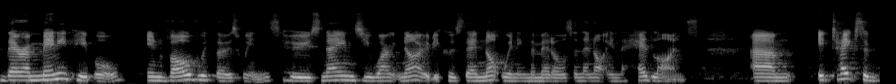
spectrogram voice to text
there are many people involved with those wins whose names you won't know because they're not winning the medals and they're not in the headlines. Um, it takes a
